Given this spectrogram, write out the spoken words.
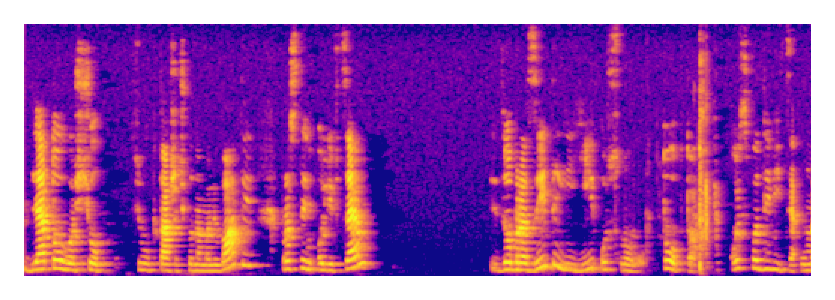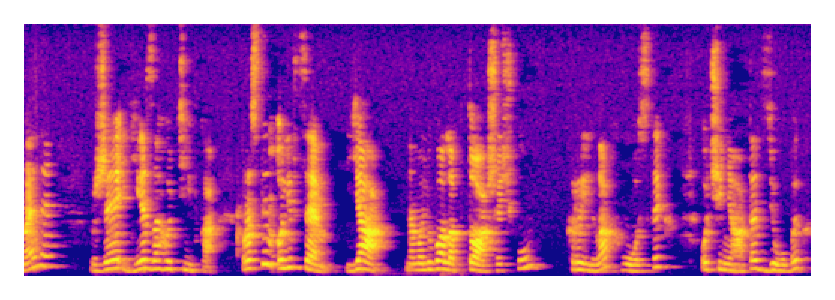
для того, щоб цю пташечку намалювати, простим олівцем зобразити її основу. Тобто, ось подивіться, у мене вже є заготівка. Простим олівцем я намалювала пташечку, крила, хвостик, оченята, дзьобик.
